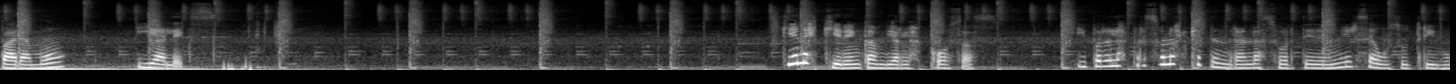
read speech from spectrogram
Para Mo y Alex. ¿Quiénes quieren cambiar las cosas? Y para las personas que tendrán la suerte de unirse a su tribu,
